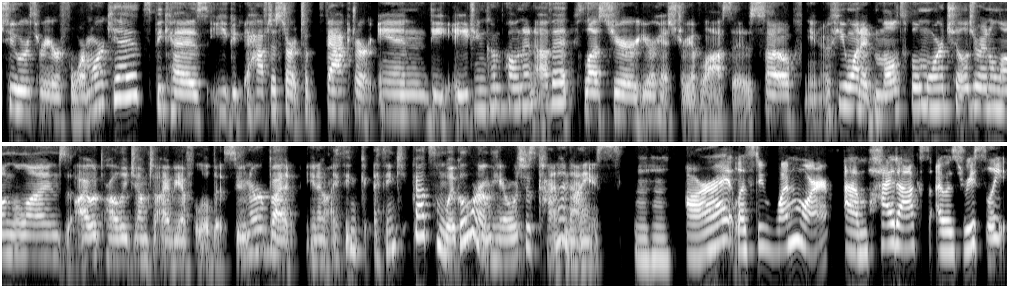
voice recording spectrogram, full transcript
two or three or four more kids because you have to start to factor in the aging component of it plus your your history of losses. So, you know, if you wanted multiple more children along the lines, I would probably jump to IVF a little bit sooner, but you know, I think I think you've got some wiggle room here, which is kind of nice. Mm-hmm. All right, let's do one more. Um, hi, docs. I was recently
